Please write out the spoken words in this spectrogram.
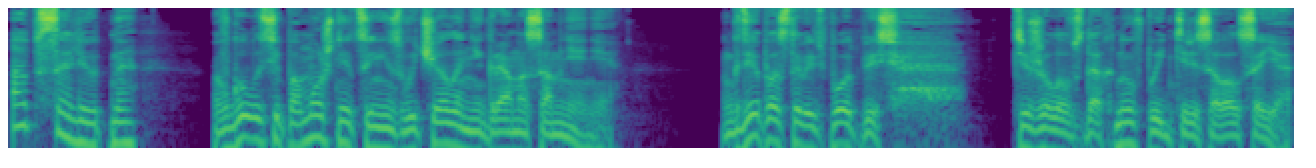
«Абсолютно». В голосе помощницы не звучало ни грамма сомнения. «Где поставить подпись?» Тяжело вздохнув, поинтересовался я.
